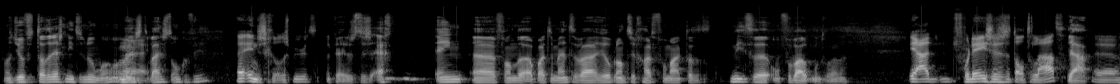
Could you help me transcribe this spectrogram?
Want je hoeft het adres niet te noemen, hoor. Waar, is, het, waar is het ongeveer? Uh, in de Schildersbuurt. Oké, okay, dus het is echt één uh, van de appartementen waar heel Brand zich hard voor maakt dat het niet uh, onverbouwd moet worden. Ja, voor deze is het al te laat. Ja.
